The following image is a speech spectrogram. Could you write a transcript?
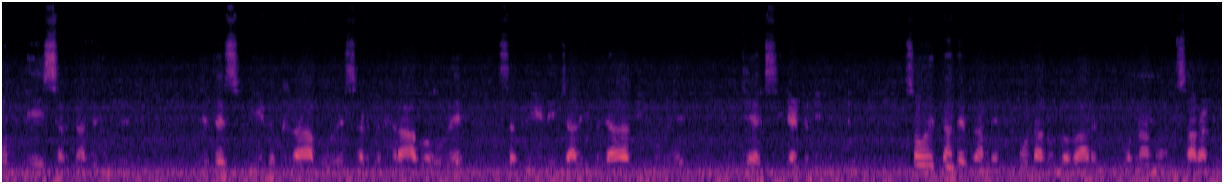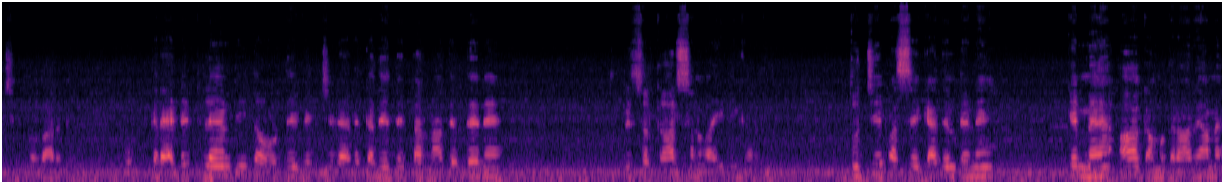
ਉਹ ਤੇਜ਼ ਸੜਕਾਂ ਤੇ ਹੁੰਦੇ ਨੇ। ਜਿੱਥੇ ਸਪੀਡ ਖਰਾਬ ਹੋਵੇ, ਸੜਕ ਖਰਾਬ ਹੋਵੇ ਸਪੀਡ ਹੀ 40 50 ਦੀ ਹੋਵੇ, ਉੱਥੇ ਐਕਸੀਡੈਂਟ ਵੀ ਹੁੰਦੇ ਸੋ ਇਦਾਂ ਦੇ ਡਰਾਮੇ ਉਹਨਾਂ ਨੂੰ ਮੁਬਾਰਕ, ਉਹਨਾਂ ਨੂੰ ਸਾਰਾ ਕੁਝ ਮੁਬਾਰਕ। ਉਹ ਕ੍ਰੈਡਿਟ ਲੈਣ ਦੀ ਦੌੜ ਦੇ ਵਿੱਚ ਰਹਿ ਕਦੇ ਤੇ ਧਰਨਾ ਦਿੰਦੇ ਨੇ, ਵੀ ਸਰਕਾਰ ਸੁਣਵਾਈ ਨਹੀਂ ਕਰਦੀ। ਦੂਜੇ ਪਾਸੇ ਕਹਿ ਦਿੰਦੇ ਨੇ ਕਿ ਮੈਂ ਆਹ ਕੰਮ ਕਰਾ ਰਿਹਾ, ਮੈਂ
